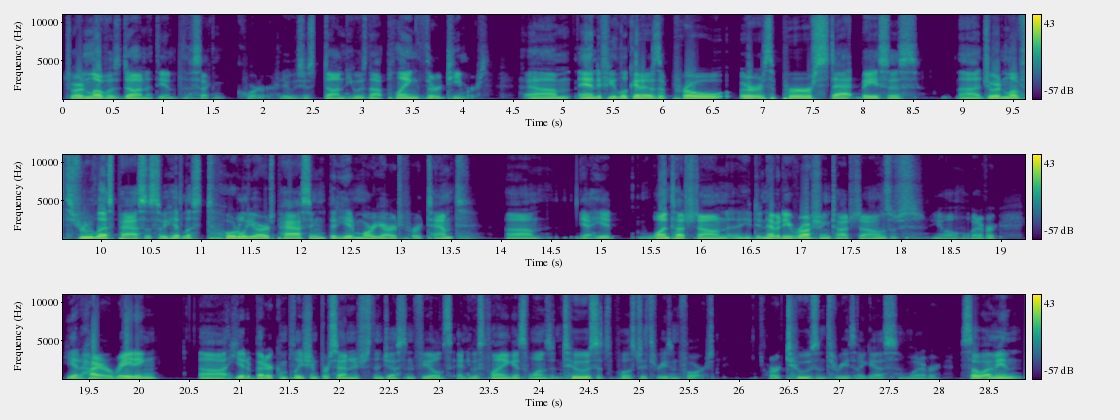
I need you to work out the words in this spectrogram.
Jordan Love was done at the end of the second quarter. It was just done. He was not playing third teamers. Um, and if you look at it as a pro or as a per stat basis, uh, Jordan Love threw less passes, so he had less total yards passing, but he had more yards per attempt. Um, yeah, he had one touchdown. and He didn't have any rushing touchdowns, which you know whatever. He had a higher rating. Uh, he had a better completion percentage than Justin Fields, and he was playing against ones and twos as opposed to threes and fours, or twos and threes, I guess, whatever. So, I mean,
